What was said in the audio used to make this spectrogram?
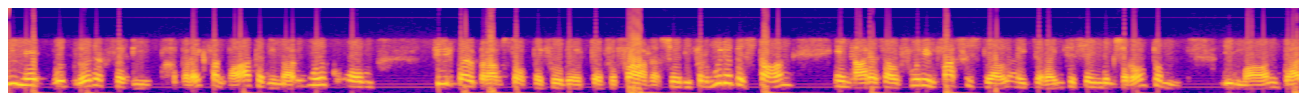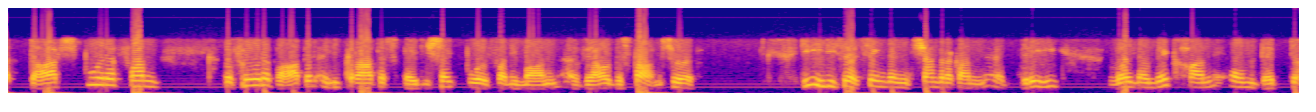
Nie net nodig vir die gebruik van water nie, maar ook om vuurpylbrandstof byvoorbeeld te vervaardig. So die vermoede bestaan en daar is al voorheen vasgestel uit ruimtesendings rondom die maan dat daar spore van bevrore water in die kraters by die suidpool van die maan uh, wel bestaan. So die Indiese sending Chandrayaan-3 wil nou net gaan om dit te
